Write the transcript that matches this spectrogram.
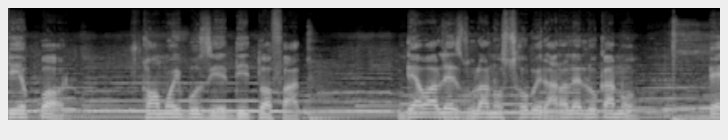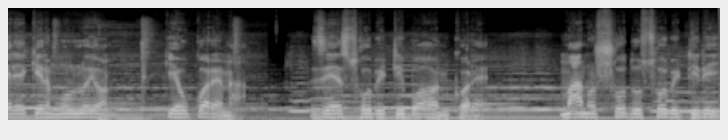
কে পর, সময় বুঝিয়ে দি তফাত। দেওয়ালে ঝুলানো ছবির আড়ালে লুকানো পেরেকের মূল্যায়ন কেউ করে না, যে ছবিটি বহন করে। মানুষ শুধু ছবিটিরই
